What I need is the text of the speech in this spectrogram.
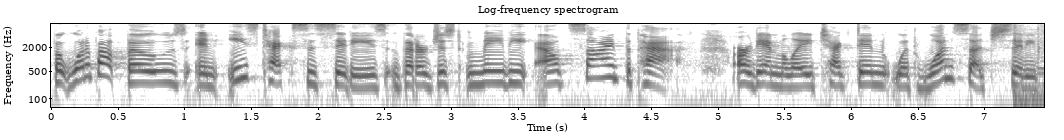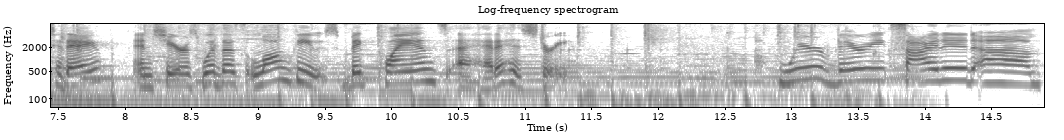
But what about those in East Texas cities that are just maybe outside the path? Our Dan Malay checked in with one such city today and shares with us Longview's, big plans ahead of history. We're very excited. Um,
